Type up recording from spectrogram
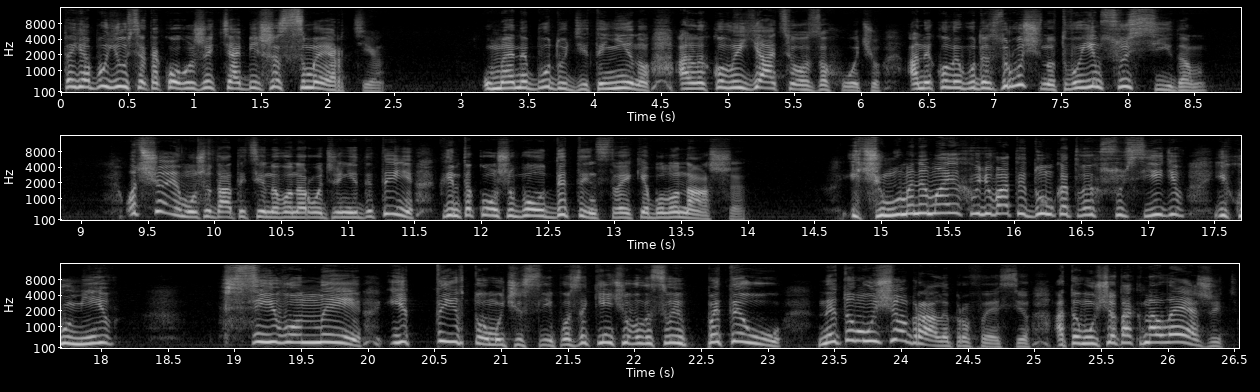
Та я боюся такого життя більше смерті. У мене будуть діти, Ніно, але коли я цього захочу, а не коли буде зручно твоїм сусідам. От що я можу дати цій новонародженій дитині, крім такого ж жубого дитинства, яке було наше? І чому мене має хвилювати думка твоїх сусідів і кумів? Всі вони, і ти в тому числі, позакінчували свою ПТУ не тому, що обрали професію, а тому, що так належить.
